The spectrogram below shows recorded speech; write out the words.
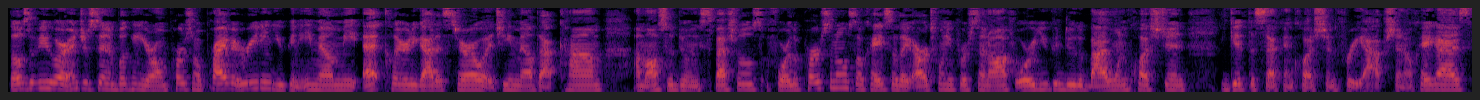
Those of you who are interested in booking your own personal private reading, you can email me at claritygoddesstarot at gmail.com. I'm also doing specials for the personals, okay? So they are 20% off or you can do the buy one question, get the second question free option, okay guys?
